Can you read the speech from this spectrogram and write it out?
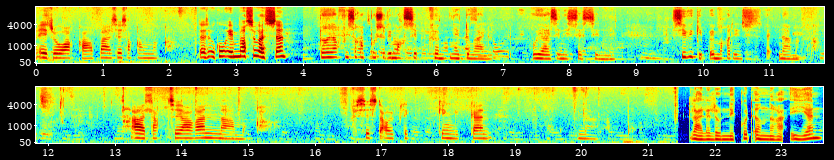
Iluaqqaa paasisaqarnaqa Tas uku immersugassan Periarfisaqarpusulimarsip 15 attungaanut uyaasinissassinnit sivikip immaqalins naamappa ааллартиарааннаамаqa sidste øjeblik kingikkaan naamappa laalalunnikkut ernera ian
